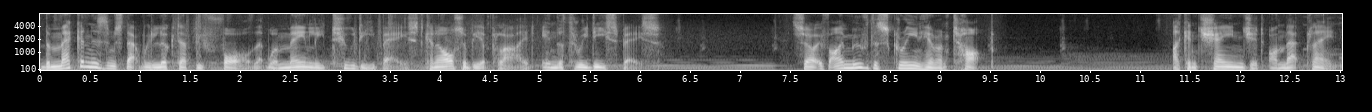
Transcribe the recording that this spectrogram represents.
The mechanisms that we looked at before that were mainly 2D based can also be applied in the 3D space. So if I move the screen here on top, I can change it on that plane.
